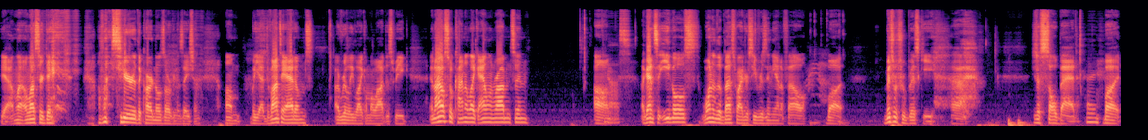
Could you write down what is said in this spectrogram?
yeah, unless, unless they're unless you're the Cardinals organization. Um, but yeah, Davante Adams, I really like him a lot this week, and I also kind of like Allen Robinson. Um, yes. against the Eagles, one of the best wide receivers in the NFL, but Mitchell Trubisky, ah, he's just so bad. Hey, But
